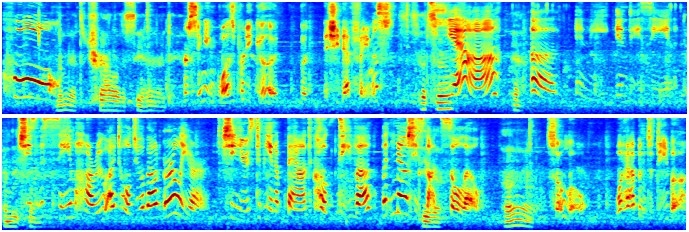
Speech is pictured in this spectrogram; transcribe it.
cool. Then we have to travel to see her. Her singing was pretty good, but is she that famous? Is that so? Yeah. Yeah. Uh, in the indie scene. And these She's the same Haru I told you about earlier. She used to be in a band called Diva, but now she's Diva. gone solo. Oh, Solo? What happened to Diva?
